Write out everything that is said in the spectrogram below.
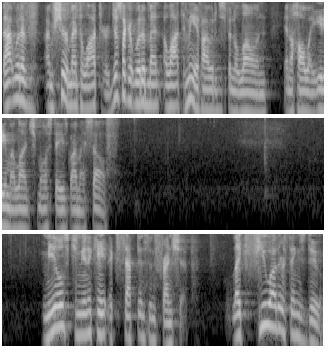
That would have, I'm sure, meant a lot to her, just like it would have meant a lot to me if I would have just been alone in a hallway eating my lunch most days by myself. Meals communicate acceptance and friendship, like few other things do.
